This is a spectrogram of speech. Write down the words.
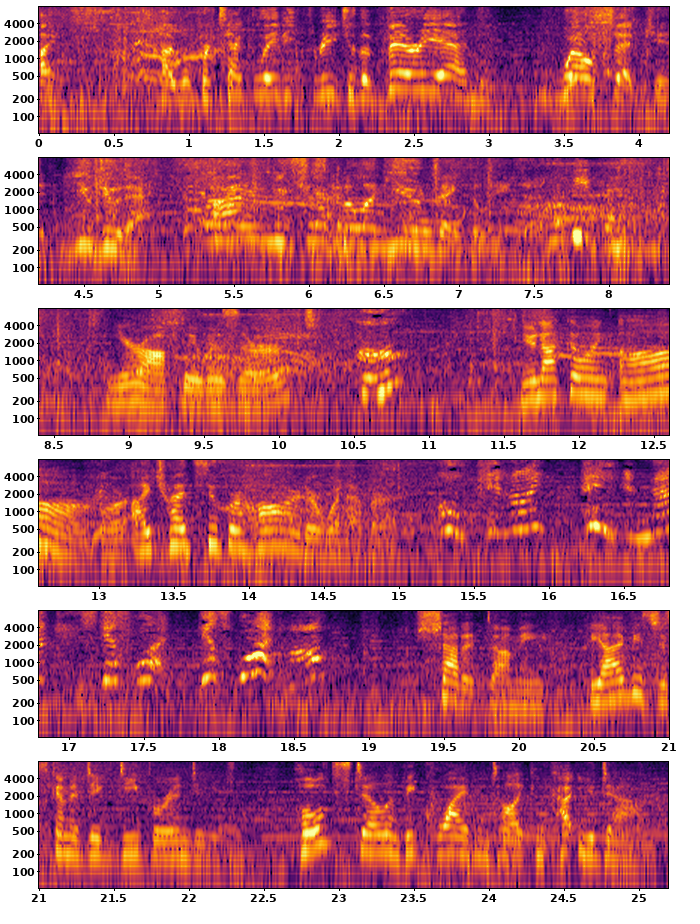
I, I will protect Lady Three to the very end. Well said, kid. You do that. I'm just gonna let you take the lead. We'll be better. You're awfully reserved. Huh? You're not going, oh, or I tried super hard, or whatever. Oh, can I? Hey, in that case, guess what? Guess what, huh? Shut it, dummy. The Ivy's just gonna dig deeper into you. Hold still and be quiet until I can cut you down.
